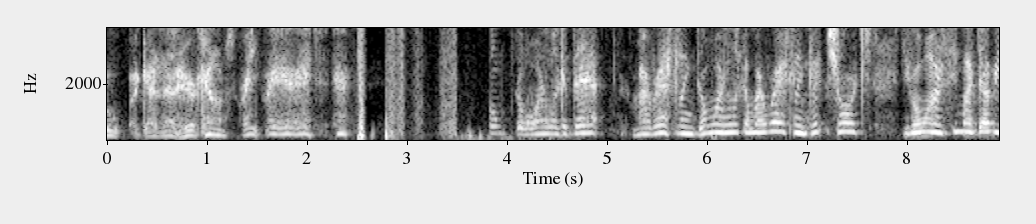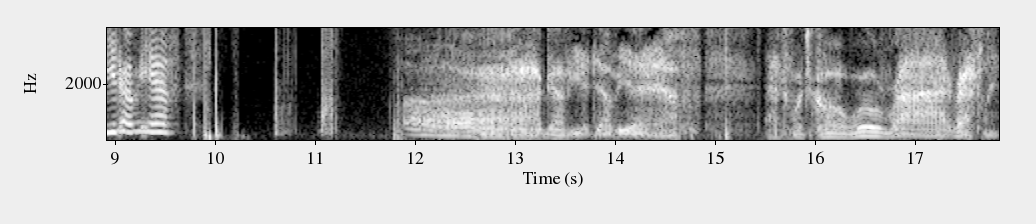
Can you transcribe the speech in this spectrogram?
Oh, I got. Here it comes. Right, right here, right here. Oh, don't want to look at that. My wrestling. Don't want to look at my wrestling shorts. You don't want to see my WWF. Ah, WWF. That's what you call worldwide wrestling.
